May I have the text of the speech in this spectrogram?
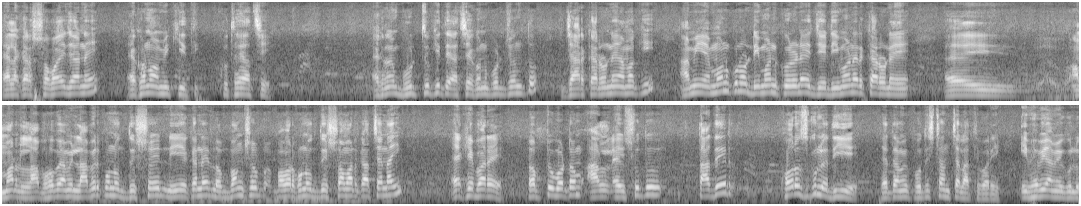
এলাকার সবাই জানে এখনও আমি কি কোথায় আছি। এখন আমি ভর্তুকিতে আছি এখনও পর্যন্ত। যার কারণে আমাকে আমি এমন কোনো ডিমান্ড করি নেই যে ডিমান্ডের কারণে এই আমার লাভ হবে, আমি লাভের কোনো উদ্দেশ্যই নেই এখানে। লভ্যাংশ পাওয়ার কোনো উদ্দেশ্য আমার কাছে নাই। একেবারে টপ টু বটম আল শুধু তাদের খরচগুলো দিয়ে যাতে আমি প্রতিষ্ঠান চালাতে পারি এইভাবে আমি এগুলো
